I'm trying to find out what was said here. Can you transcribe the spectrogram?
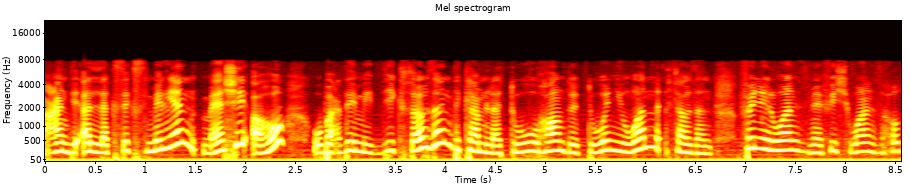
عندي قال لك 6 مليون ماشي أهو. وبعدين مديك 1000 كاملة 221000 فين ال ones مفيش ones حط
